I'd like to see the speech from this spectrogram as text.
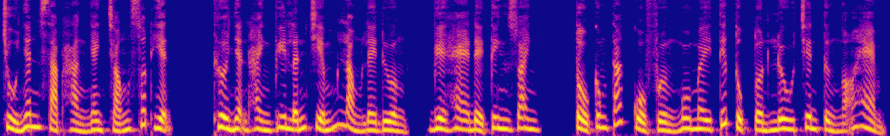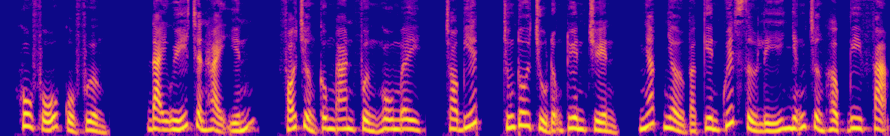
chủ nhân sạp hàng nhanh chóng xuất hiện, thừa nhận hành vi lấn chiếm lòng lề đường, vỉa hè để kinh doanh. Tổ công tác của phường Ngô Mây tiếp tục tuần lưu trên từng ngõ hẻm, khu phố của phường. Đại úy Trần Hải Yến, phó trưởng công an phường Ngô Mây cho biết chúng tôi chủ động tuyên truyền, nhắc nhở và kiên quyết xử lý những trường hợp vi phạm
